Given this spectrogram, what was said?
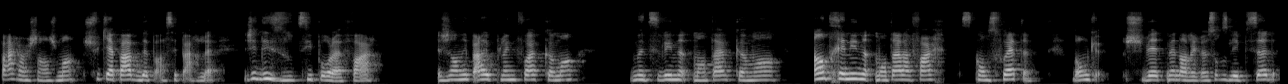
faire un changement. Je suis capable de passer par là. J'ai des outils pour le faire. J'en ai parlé plein de fois comment motiver notre mental, comment entraîner notre mental à faire ce qu'on souhaite. Donc, je vais te mettre dans les ressources de l'épisode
